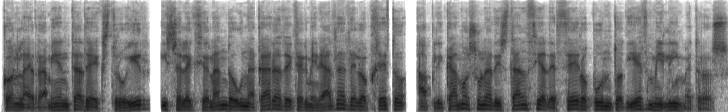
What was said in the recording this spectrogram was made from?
Con la herramienta de extruir, y seleccionando una cara determinada del objeto, aplicamos una distancia de 0.10 milímetros.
